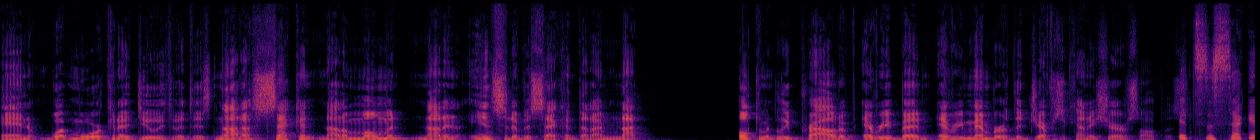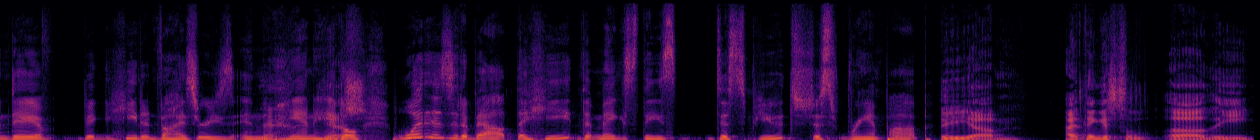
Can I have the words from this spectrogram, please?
And what more can I do with it? There's not a second, not a moment, not an instant of a second that I'm not ultimately proud of every every member of the Jefferson County Sheriff's Office. It's the second day of big heat advisories in the panhandle. Yes. What is it about the heat that makes these disputes just ramp up? The um, I think it's the uh, the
